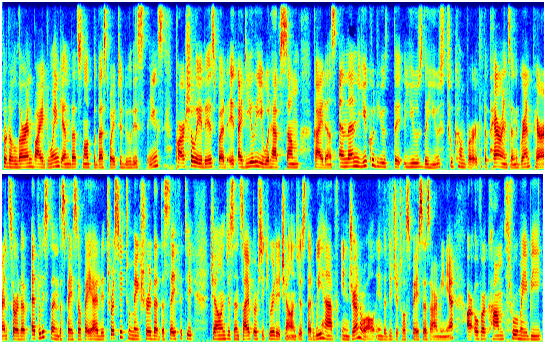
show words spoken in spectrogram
sort of learn by doing and that's not the best way to do these things. Partially it is but it, ideally you would have some guidance. And then you could use the use the youth to convert the parents and the grandparents sort of at least in the space of ai literacy to make sure that the safety challenges and cybersecurity challenges that we have in general in the digital space as Armenia are overcome through maybe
